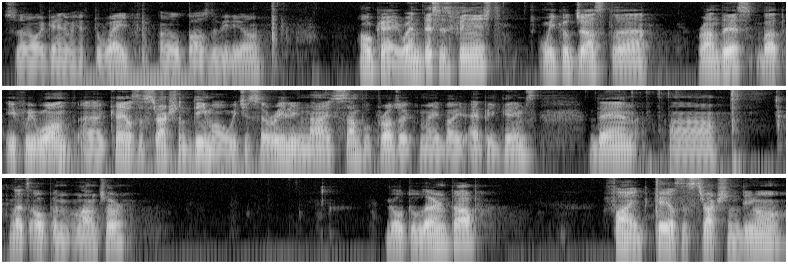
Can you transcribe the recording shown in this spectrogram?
So again we have to wait. I will pause the video. Okay when this is finished we could just uh, run this but if we want a Chaos Destruction demo which is a really nice sample project made by Epic Games then uh, let's open launcher. Go to learn tab. Find chaos destruction demo.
